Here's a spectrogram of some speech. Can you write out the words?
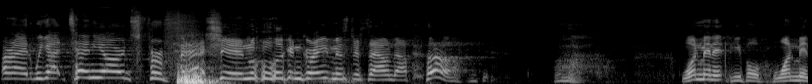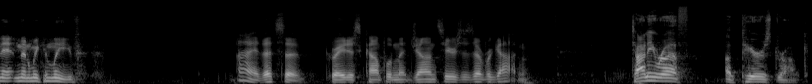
All right, we got 10 yards for fashion. Looking great, Mr. Soundoff. Oh. One minute, people. One minute, and then we can leave. Aye, that's the greatest compliment John Sears has ever gotten. Tiny Ref appears drunk.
